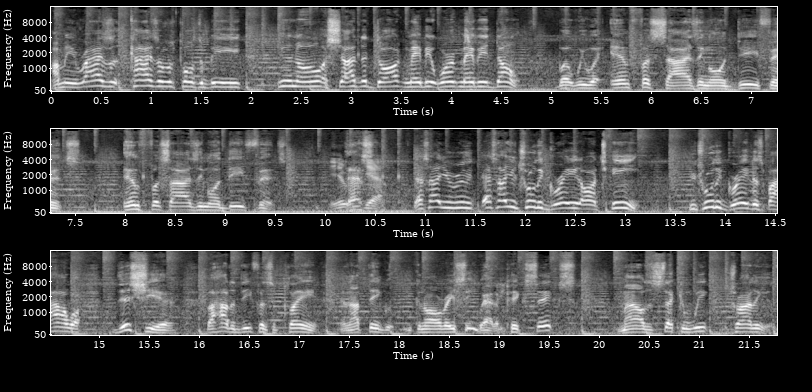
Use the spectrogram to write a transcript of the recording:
I mean, Riser, Kizer was supposed to be, you know, a shot in the dark. Maybe it worked, maybe it don't. But we were emphasizing on defense, emphasizing on defense. It- That's yeah. that's how you really that's how you truly grade our team. You truly grade us by how uh, this year by how the defense is playing, and I think you can already see we had a pick six. Myles' second week trying to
